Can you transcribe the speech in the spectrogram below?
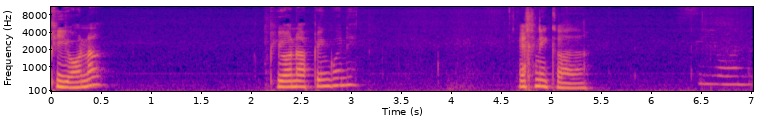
פיונה? פיונה הפינגווינית? איך נקרא לה? פיונה.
